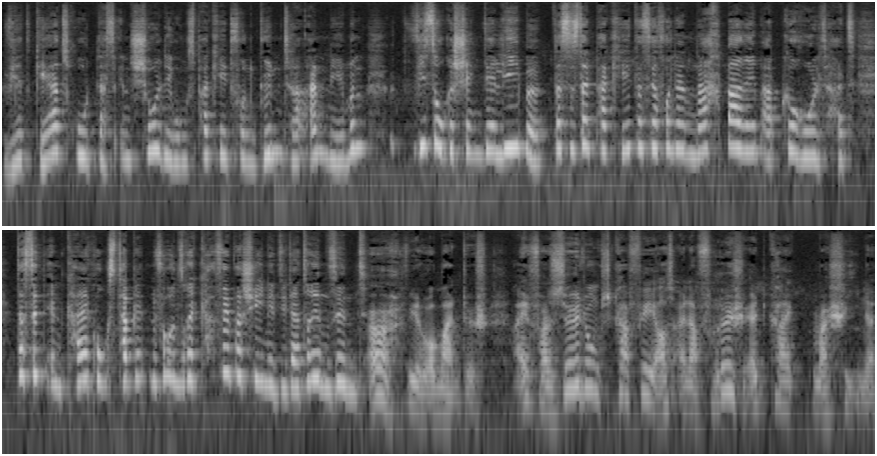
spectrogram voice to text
Wird Gertrud das Entschuldigungspaket von Günther annehmen? Wieso Geschenk der Liebe? Das ist ein Paket, das er von der Nachbarin abgeholt hat. Das sind Entkalkungstabletten für unsere Kaffeemaschine, die da drin sind. Ach, wie romantisch. Ein Versöhnungskaffee aus einer frisch entkalkten Maschine.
